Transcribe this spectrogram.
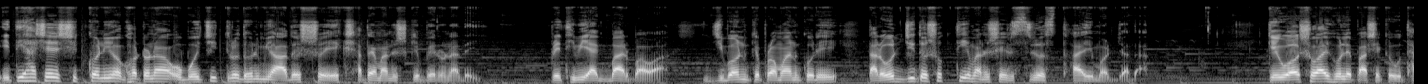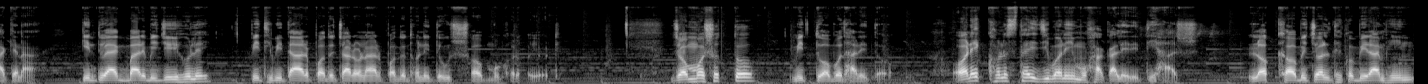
ইতিহাসের শিক্ষণীয় ঘটনা ও বৈচিত্র্য ধর্মীয় আদর্শ একসাথে মানুষকে প্রেরণা দেয়। পৃথিবী একবার পাওয়া, জীবনকে প্রমাণ করে তার অর্জিত শক্তি মানুষের চিরস্থায়ী মর্যাদা। কেউ অসহায় হলে পাশে কেউ থাকে না, কিন্তু একবার বিজয়ী হলে পৃথিবী তার পদচারণার পদধ্বনিতে উৎসব মুখর হয়ে ওঠে। জন্মসত্য মৃত্যু অবধারিত। অনেক ক্ষণস্থায়ী জীবনেই মহাকালের ইতিহাস। লক্ষ্য অবিচল থেকে বিরামহীন,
